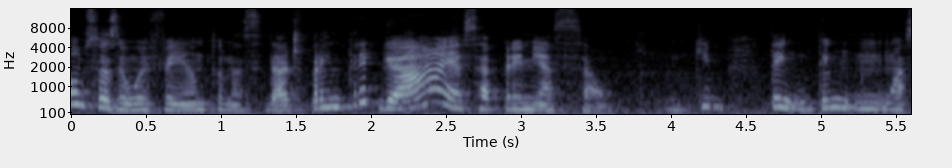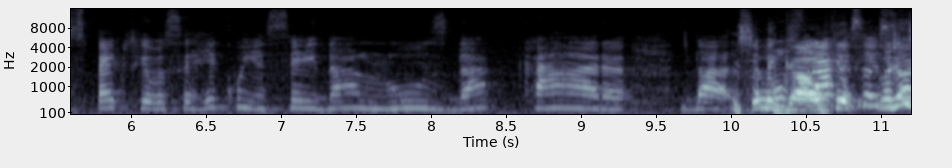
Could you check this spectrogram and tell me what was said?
Vamos fazer um evento na cidade para entregar essa premiação. Que tem, tem um- aspecto que é você reconhecer e dar luz, dar cara. Isso é legal. que não adianta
